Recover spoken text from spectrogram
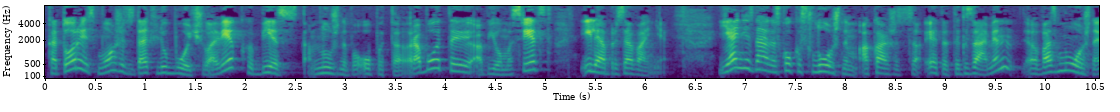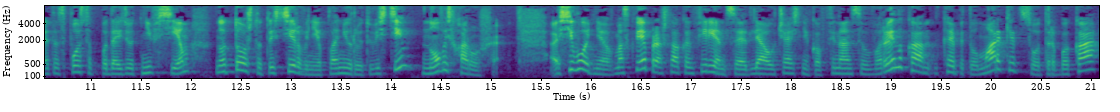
который сможет сдать любой человек без там, нужного опыта работы, объема средств или образования. Я не знаю, насколько сложным окажется этот экзамен. Возможно, этот способ подойдет не всем, но то, что тестирование планируют ввести, новость хорошая. Сегодня в Москве прошла конференция для участников финансового рынка Capital Markets от РБК.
